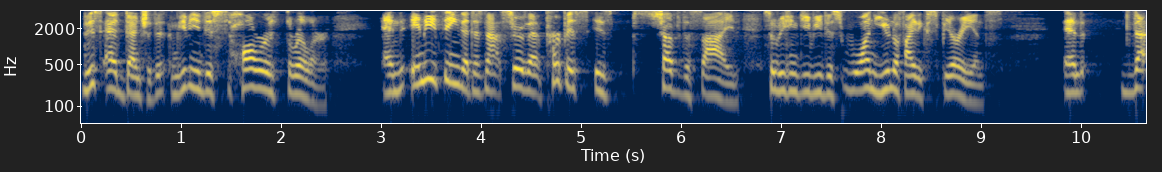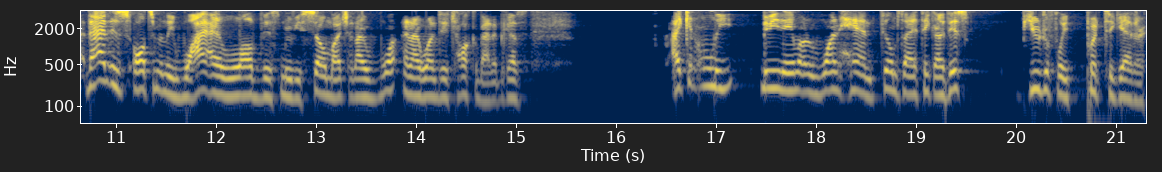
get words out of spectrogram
this adventure. This, I'm giving you this horror thriller, and anything that does not serve that purpose is shoved to the side, so we can give you this one unified experience. And that that is ultimately why I love this movie so much, and I want and I wanted to talk about it because I can only maybe name on one hand films that I think are this beautifully put together.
